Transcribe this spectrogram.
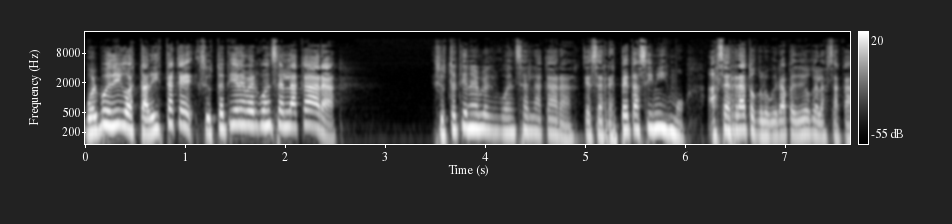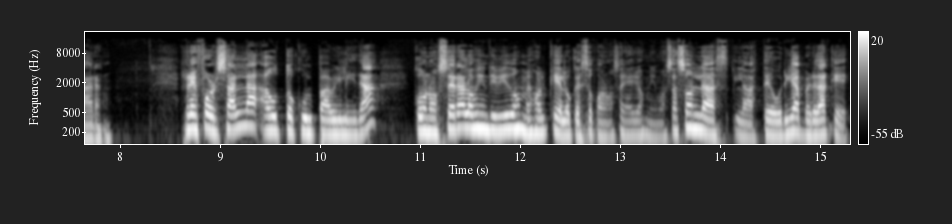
vuelvo y digo, estadista que si usted tiene vergüenza en la cara, si usted tiene vergüenza en la cara, que se respeta a sí mismo, hace rato que le hubiera pedido que la sacaran reforzar la autoculpabilidad, conocer a los individuos mejor que lo que se conocen ellos mismos. Esas son las, las teorías, ¿verdad?, que,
